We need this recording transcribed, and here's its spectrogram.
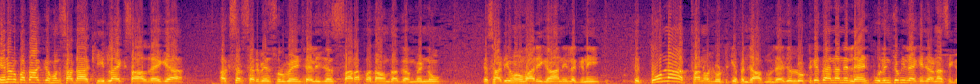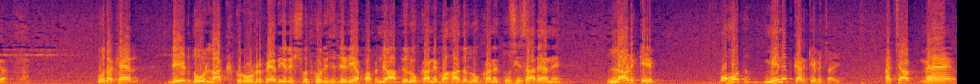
ਇਹਨਾਂ ਨੂੰ ਪਤਾ ਕਿ ਹੁਣ ਸਾਡਾ ਅਖੀਰਲਾ ਇੱਕ ਸਾਲ ਰਹਿ ਗਿਆ। ਅਕਸਰ ਸਰਵੇ ਸਰਵੇ ਇੰਟੈਲੀਜੈਂਸ ਸਾਰਾ ਪਤਾ ਹੁੰਦਾ ਗਵਰਨਮੈਂਟ ਨੂੰ ਕਿ ਸਾਡੀ ਹੁਣ ਵਾਰੀ ਗਾਂ ਨਹੀਂ ਲੱਗਣੀ ਤੇ ਦੋਨਾਂ ਹੱਥਾਂ ਨੂੰ ਲੁੱਟ ਕੇ ਪੰਜਾਬ ਨੂੰ ਲੈ ਜਾਓ। ਲੁੱਟ ਕੇ ਤਾਂ ਇਹਨਾਂ ਨੇ ਲੈਂਡ ਪੂਲਿੰਗ ਚੋਂ ਵੀ ਲੈ ਕੇ ਜਾਣਾ ਸੀਗਾ। ਉਹ ਤਾਂ ਖੈਰ ਡੇਢ 2 ਲੱਖ ਕਰੋੜ ਰੁਪਏ ਦੀ ਰਿਸ਼ਵਤਖੋਰੀ ਸੀ ਜਿਹੜੀ ਆਪਾਂ ਪੰਜਾਬ ਦੇ ਲੋਕਾਂ ਨੇ, ਬਹਾਦਰ ਲੋਕਾਂ ਨੇ, ਤੁਸੀਂ ਸਾਰਿਆਂ ਨੇ ਲੜ ਕੇ ਬਹੁਤ ਮਿਹਨਤ ਕਰਕੇ ਬਚਾਈ। ਅੱਛਾ, ਮੈਂ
